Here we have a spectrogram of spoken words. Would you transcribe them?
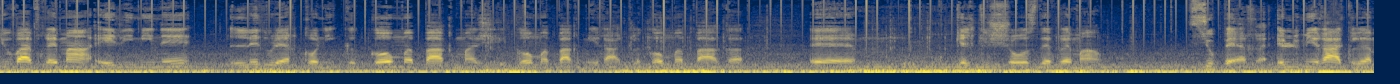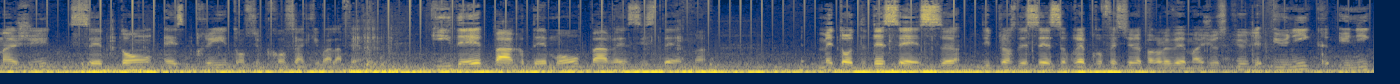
Tu vas vraiment éliminer les douleurs chroniques, comme par magie, comme par miracle, comme par euh, quelque chose de vraiment super. Et le miracle, la magie, c'est ton esprit, ton subconscient qui va la faire. Guidé par des mots, par un système. Méthode DCS, diplôme DCS vrai professionnel par le V majuscule, unique, unique,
